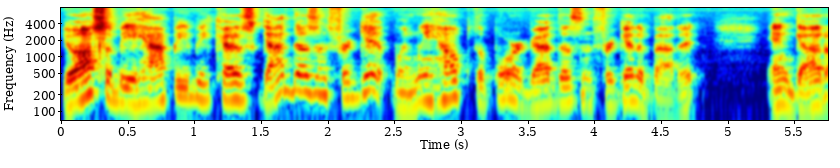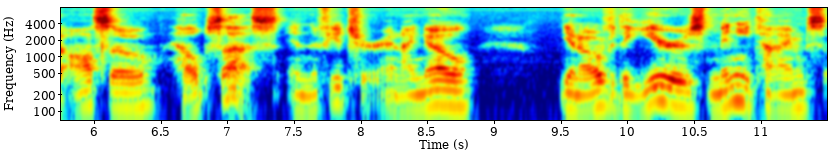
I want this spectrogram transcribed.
you'll also be happy because God doesn't forget. When we help the poor, God doesn't forget about it. And God also helps us in the future. And I know, you know, over the years, many times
